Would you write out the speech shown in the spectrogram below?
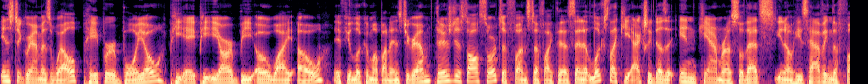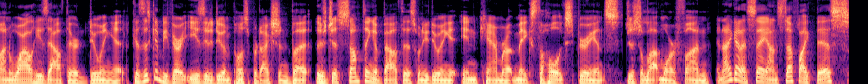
Instagram as well, Paper Boyo, P A P E R B O Y O. If you look him up on Instagram, there's just all sorts of fun stuff like this, and it looks like he actually does it in camera. So that's you know he's having the fun while he's out there doing it because this could be very easy to do in post production, but there's just something about this when you're doing it in camera. It makes the whole experience just a lot more fun. And I gotta say, on stuff like this,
